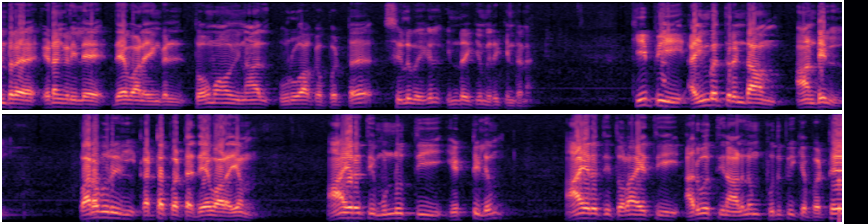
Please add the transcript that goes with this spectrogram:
என்ற இடங்களிலே தேவாலயங்கள் தோமாவினால் உருவாக்கப்பட்ட சிலுவைகள் இன்றைக்கும் இருக்கின்றன. கிபி ஐம்பத்தி ரெண்டாம் ஆண்டில் பரவூரில் கட்டப்பட்ட தேவாலயம் ஆயிரத்தி முன்னூற்றி எட்டிலும் ஆயிரத்தி தொள்ளாயிரத்தி அறுபத்தி நாலிலும் புதுப்பிக்கப்பட்டு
